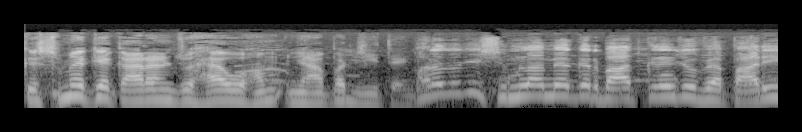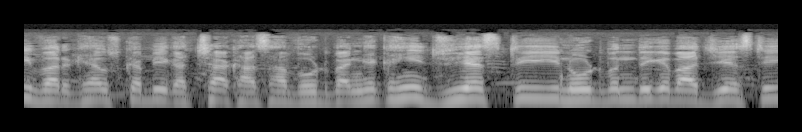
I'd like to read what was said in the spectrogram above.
किस्मे के कारण जो है वो हम यहाँ पर जीतेंगे। भरत जी शिमला में अगर बात करें जो व्यापारी वर्ग है उसका भी एक अच्छा खासा वोट बैंक है। कहीं जीएसटी नोटबंदी के बाद जीएसटी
